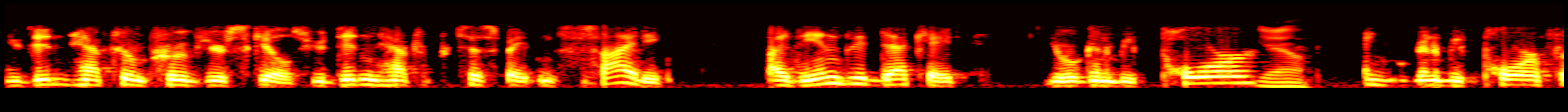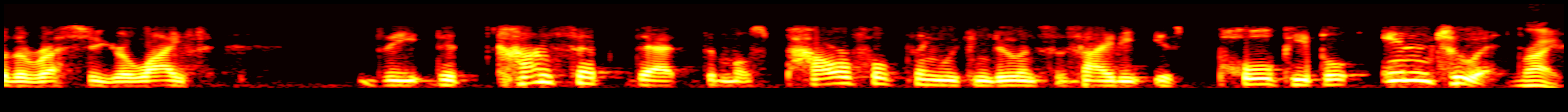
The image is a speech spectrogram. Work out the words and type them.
You didn't have to improve your skills. You didn't have to participate in society. By the end of the decade, you were going to be poor, Yeah. and you were going to be poor for the rest of your life. The the concept that the most powerful thing we can do in society is pull people into it, Right.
